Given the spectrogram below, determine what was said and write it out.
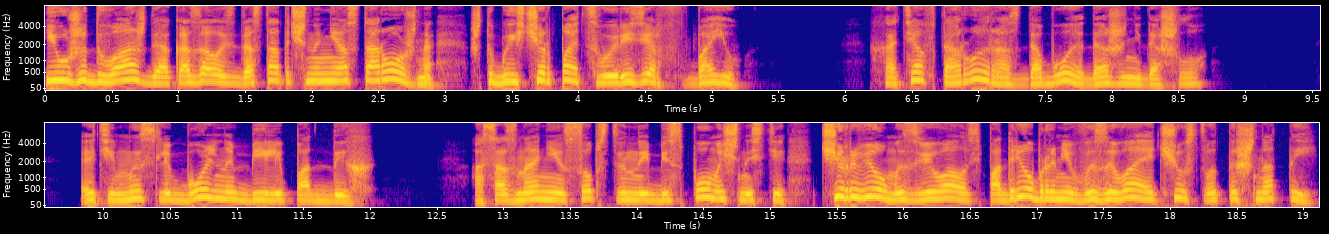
и уже дважды оказалась достаточно неосторожна, чтобы исчерпать свой резерв в бою. Хотя второй раз до боя даже не дошло. Эти мысли больно били под дых. Осознание собственной беспомощности червем извивалось под ребрами, вызывая чувство тошноты.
